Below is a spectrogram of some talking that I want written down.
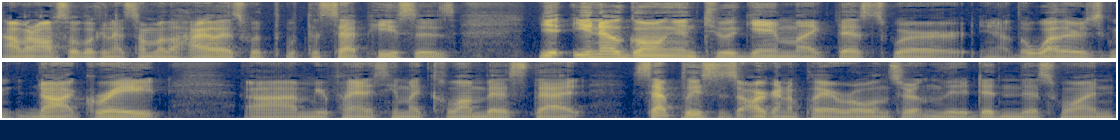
um, and also looking at some of the highlights with with the set pieces. You, you know, going into a game like this where you know the weather's not great, um, you're playing a team like Columbus that set pieces are going to play a role, and certainly they did in this one.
